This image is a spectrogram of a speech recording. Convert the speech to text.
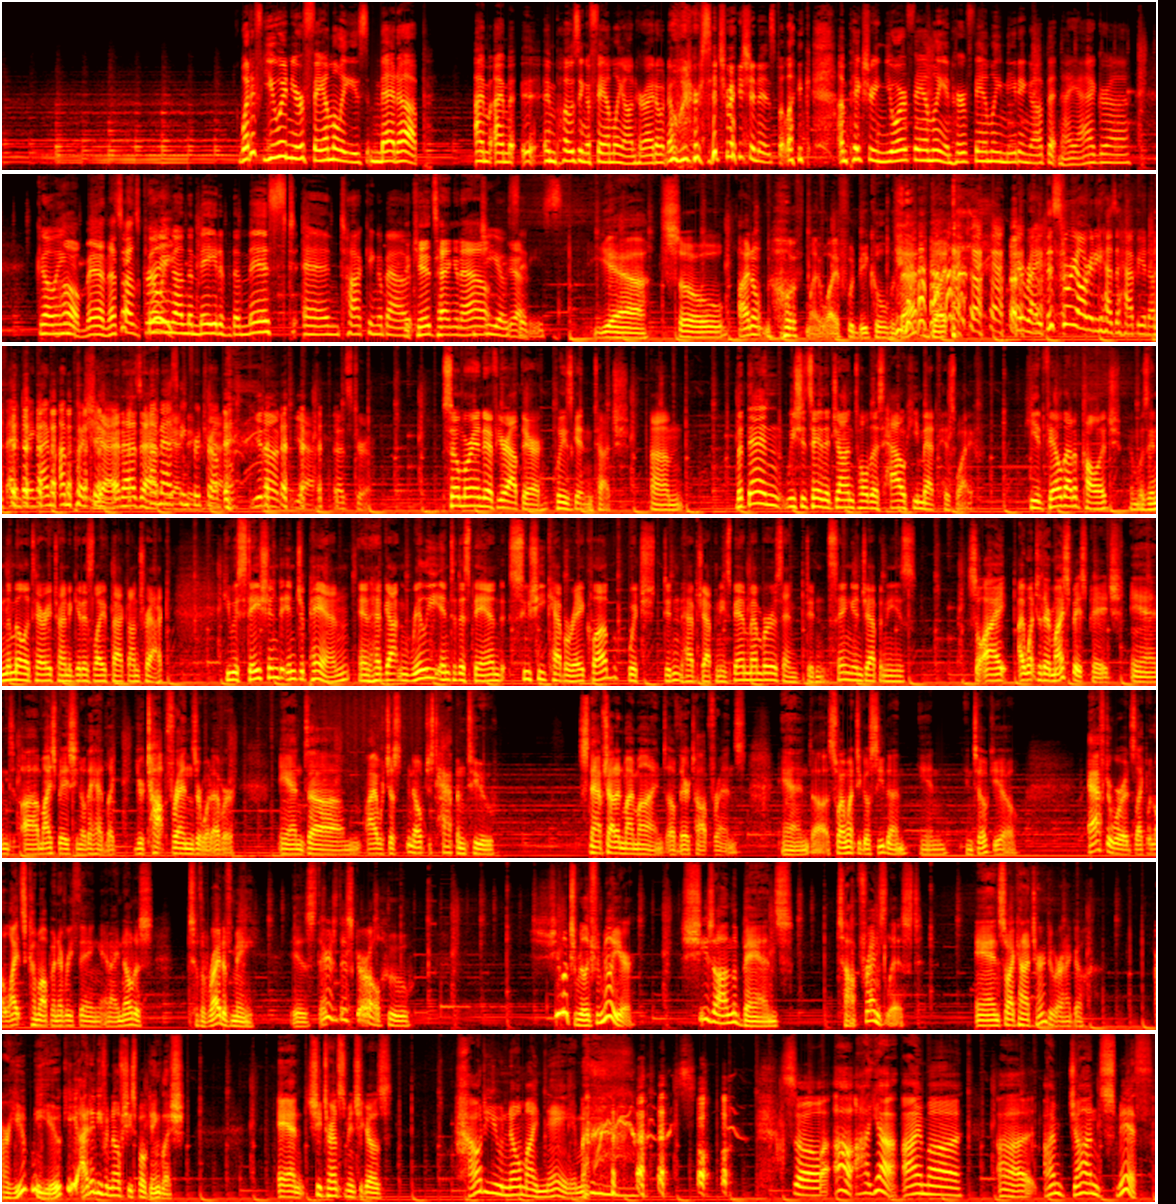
What if you and your families met up? I'm I'm uh, imposing a family on her. I don't know what her situation is, but like I'm picturing your family and her family meeting up at Niagara, going Oh man, that sounds great. going on the Maid of the Mist and talking about the kids hanging out. Yeah. GeoCities. Yeah. So I don't know if my wife would be cool with that, but You're right. This story already has a happy enough ending. I'm I'm pushing Yeah, it has a I'm happy asking for trouble. Yeah. You don't yeah, that's true. So Miranda, if you're out there, please get in touch. Um, but then we should say that John told us how he met his wife. He had failed out of college and was in the military trying to get his life back on track. He was stationed in Japan and had gotten really into this band, Sushi Cabaret Club, which didn't have Japanese band members and didn't sing in Japanese. So I I went to their MySpace page and uh, MySpace, you know, they had like your top friends or whatever, and um, I was just you know just happened to snapshot in my mind of their top friends, and uh, so I went to go see them in in Tokyo. Afterwards, like when the lights come up and everything, and I notice to the right of me is there's this girl who she looks really familiar. She's on the band's top friends list. And so I kind of turned to her and I go, Are you Miyuki? I didn't even know if she spoke English. And she turns to me and she goes, How do you know my name? so, so oh, uh, yeah, I'm, uh, uh, I'm John Smith.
